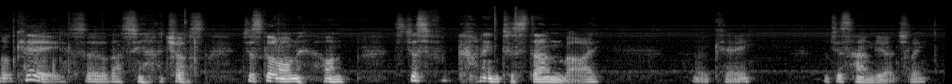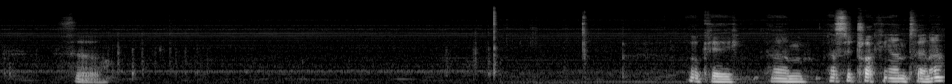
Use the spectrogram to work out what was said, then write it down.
Okay, so that's the Archos. Just gone on, on it's just gone into standby. Okay which is handy actually. So okay um, that's the tracking antenna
